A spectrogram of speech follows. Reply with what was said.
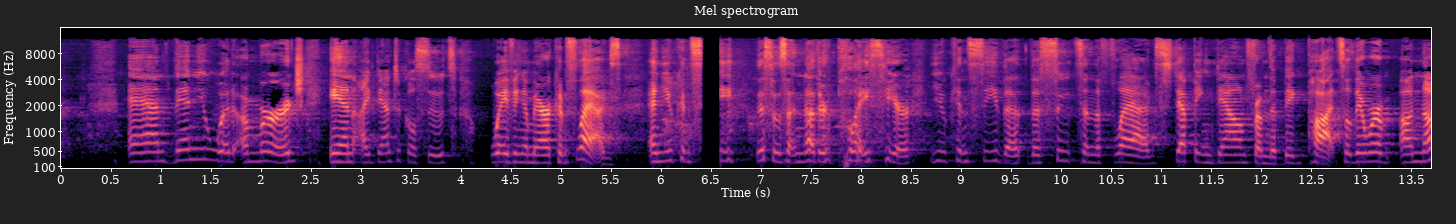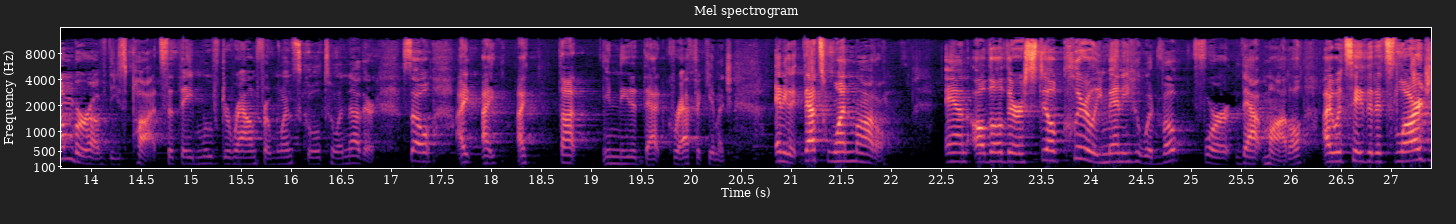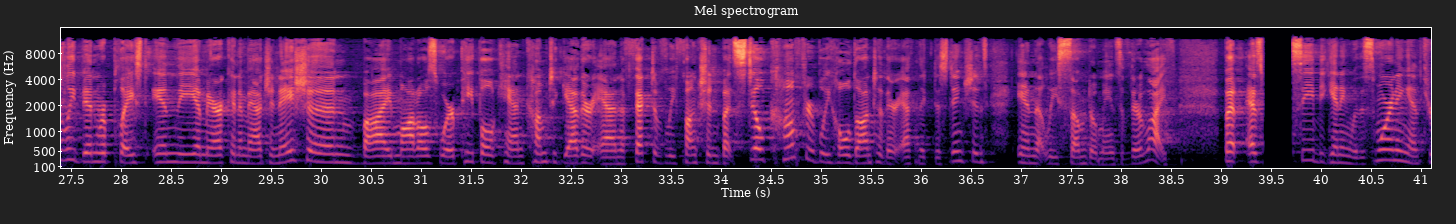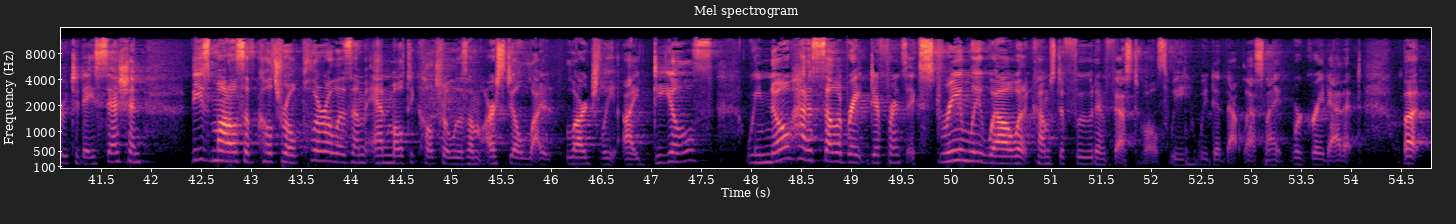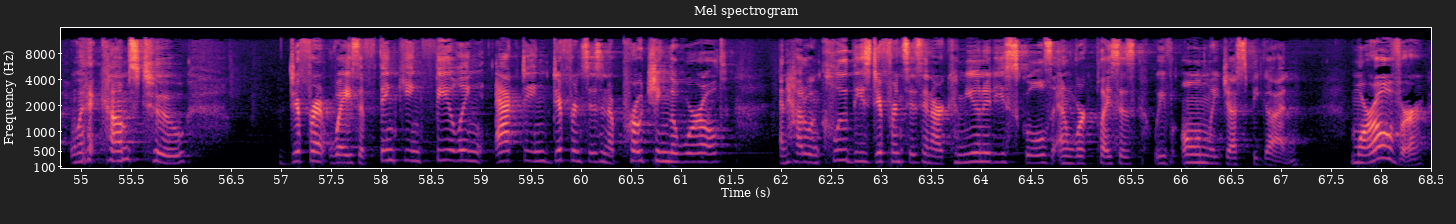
and then you would emerge in identical suits waving American flags. And you can see, this is another place here, you can see the, the suits and the flags stepping down from the big pot. So there were a number of these pots that they moved around from one school to another. So I, I, I thought you needed that graphic image. Anyway, that's one model. And although there are still clearly many who would vote for that model, I would say that it's largely been replaced in the American imagination by models where people can come together and effectively function, but still comfortably hold on to their ethnic distinctions in at least some domains of their life. But as we'll see, beginning with this morning and through today's session, these models of cultural pluralism and multiculturalism are still largely ideals We know how to celebrate difference extremely well when it comes to food and festivals. We, we did that last night. We're great at it. But when it comes to different ways of thinking, feeling, acting, differences in approaching the world, and how to include these differences in our communities, schools, and workplaces, we've only just begun. Moreover,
